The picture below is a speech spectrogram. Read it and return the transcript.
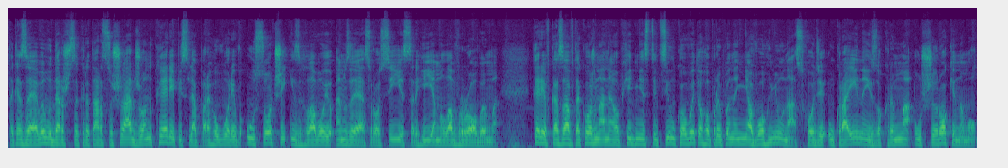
Таке заявив держсекретар США Джон Керрі після переговорів у Сочі із главою МЗС Росії Сергієм Лавровим. Керрі вказав також на необхідність цілковитого припинення вогню на сході України, і, зокрема, у Широкіному.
